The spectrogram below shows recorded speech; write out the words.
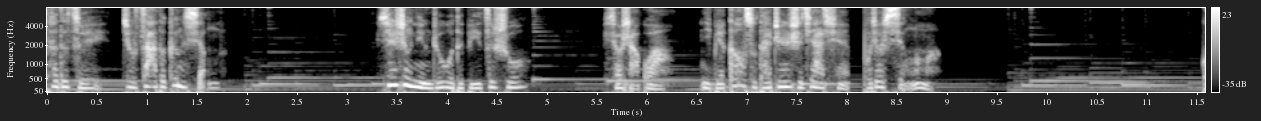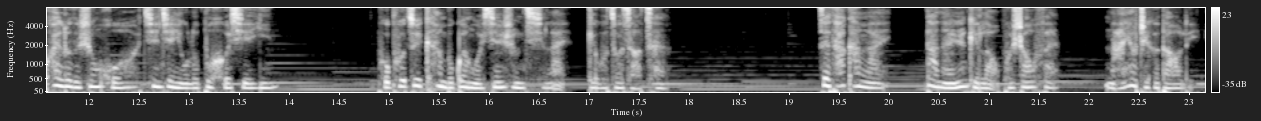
他的嘴就咂得更响了。先生拧着我的鼻子说：“小傻瓜，你别告诉他真实价钱不就行了吗？”快乐的生活渐渐有了不和谐音。婆婆最看不惯我先生起来给我做早餐。在她看来，大男人给老婆烧饭，哪有这个道理？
